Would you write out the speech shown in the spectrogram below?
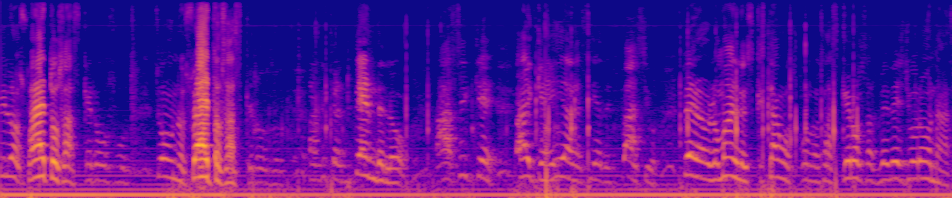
Y los fetos asquerosos son unos fetos asquerosos. Así que entiéndelo. Así que hay que ir a decir despacio. Pero lo malo es que estamos con los asquerosas bebés lloronas.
